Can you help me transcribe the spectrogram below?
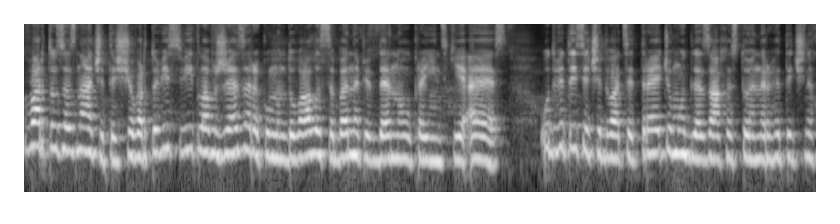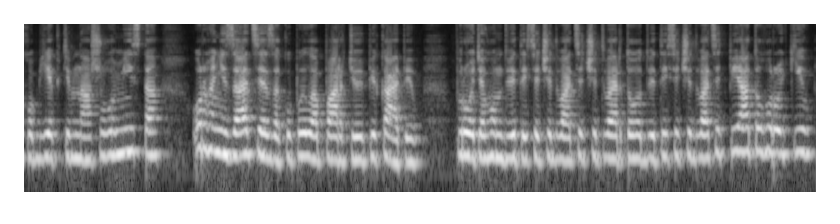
Варто зазначити, що вартові світла вже зарекомендували себе на південноукраїнській АЕС. У 2023-му для захисту енергетичних об'єктів нашого міста організація закупила партію пікапів протягом 2024-2025 років.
